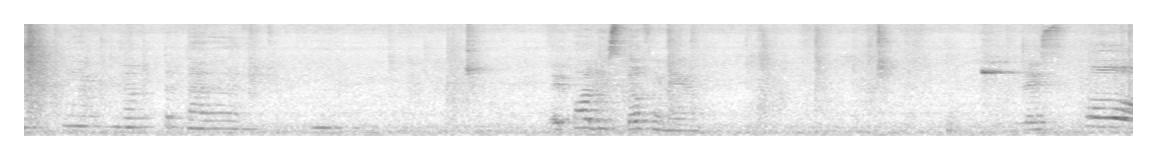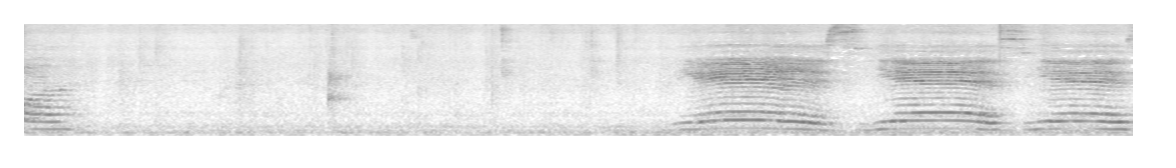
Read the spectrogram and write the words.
stirring up the pie. They put this stuff in there. Let's pour. Yes, yes, yes.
